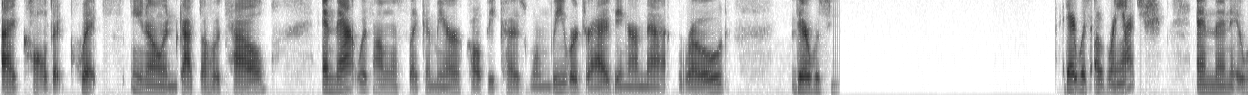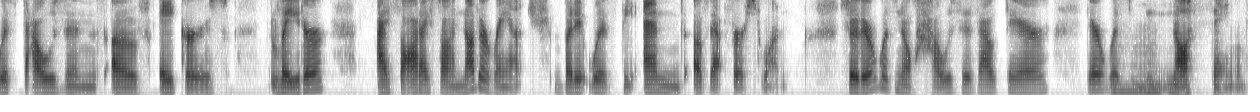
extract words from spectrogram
I called it quits, you know, and got the hotel. And that was almost like a miracle because when we were driving on that road, there was there was a ranch and then it was thousands of acres later. I thought I saw another ranch, but it was the end of that first one. So there was no houses out there. There was Mhm. nothing.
